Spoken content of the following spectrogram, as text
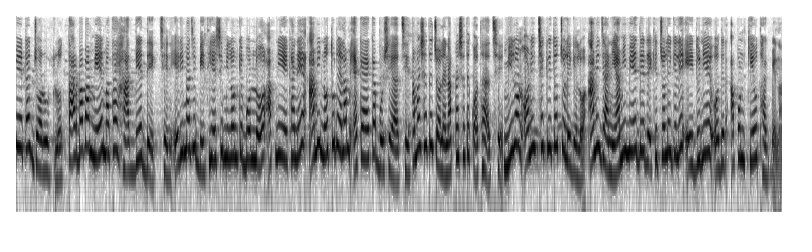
মেয়েটার জ্বর উঠল। তার বাবা মেয়ের মাথায় হাত দিয়ে দেখছেন। এরই মাঝে বিথি এসে মিলনকে বলল, আপনি এখানে? আমি নতুন এলাম, একা একা বসে আছি। আমার সাথে চলেন, আপনার সাথে কথা আছে। মিলন অনিচ্ছাকৃত চলে গেল। আমি জানি, আমি মেয়েদের রেখে চলে গেলে এই দুনিয়ায় ওদের আপন কেউ থাকবে না।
